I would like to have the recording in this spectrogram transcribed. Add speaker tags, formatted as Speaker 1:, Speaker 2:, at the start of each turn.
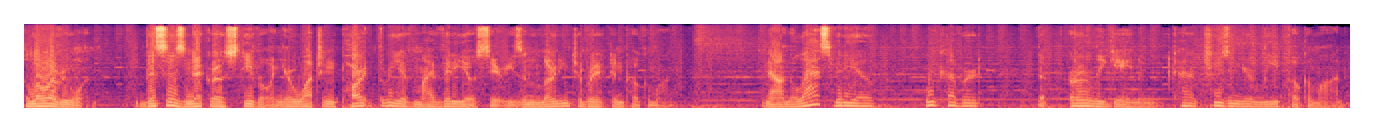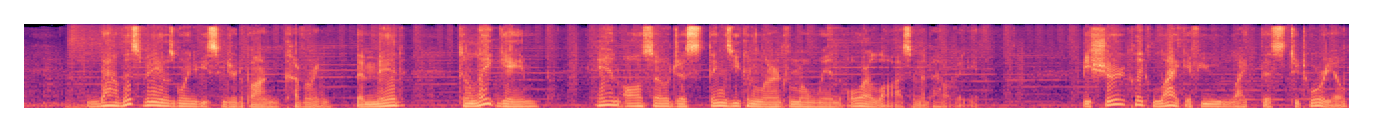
Speaker 1: Hello everyone, this is NecroStevo and you're watching part 3 of my video series in learning to predict in Pokemon. Now in the last video, we covered the early game and kind of choosing your lead Pokemon. Now this video is going to be centered upon covering the mid to late game and also just things you can learn from a win or a loss in the battle video. Be sure to click like if you like this tutorial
